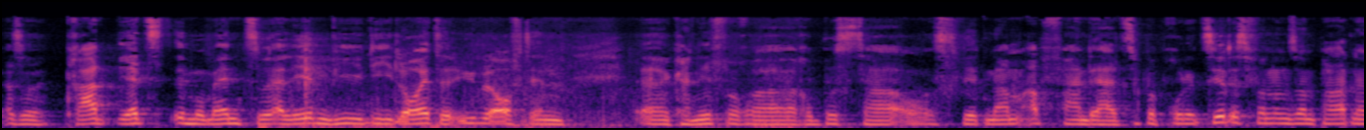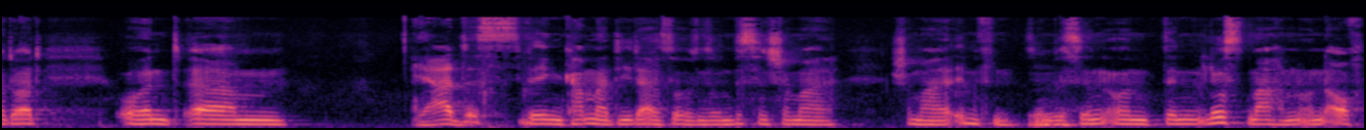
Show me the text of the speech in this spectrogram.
also gerade jetzt im Moment zu erleben, wie die Leute übel auf den äh, Carnivora Robusta aus Vietnam abfahren, der halt super produziert ist von unserem Partner dort. Und ähm, ja, deswegen kann man die da so, so ein bisschen schon mal schon mal impfen, so ein mhm. bisschen und den Lust machen und auch,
